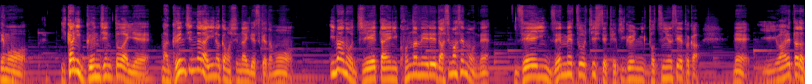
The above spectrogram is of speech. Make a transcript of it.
でもいかに軍人とはいえ、まあ、軍人ならいいのかもしれないですけども今の自衛隊にこんな命令出せませんもんね。全員全滅を期して敵軍に突入せとか、ね、言われたら、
